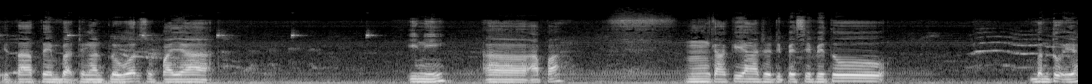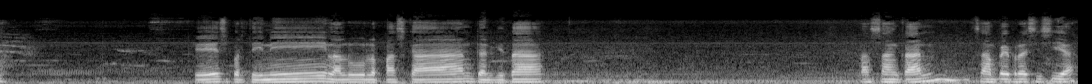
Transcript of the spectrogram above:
Kita tembak dengan blower supaya ini uh, apa hmm, kaki yang ada di PCB itu bentuk ya. Oke seperti ini lalu lepaskan dan kita pasangkan sampai presisi ya.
